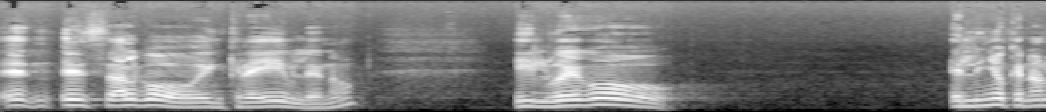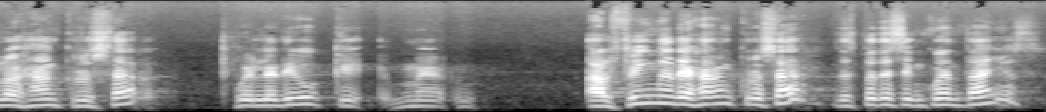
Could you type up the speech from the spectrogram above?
es- es algo increíble, ¿no? Y luego, el niño que no lo dejaban cruzar, pues le digo que me- al fin me dejaron cruzar después de 50 años.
